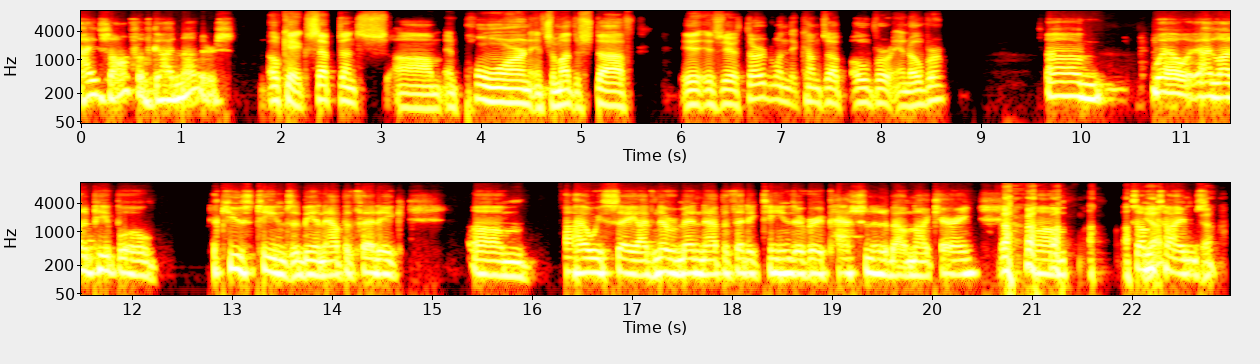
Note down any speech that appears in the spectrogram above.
eyes off of God and others. Okay, acceptance um, and porn and some other stuff. Is, is there a third one that comes up over and over? Um, well, a lot of people accuse teens of being apathetic. Um, I always say I've never met an apathetic teen. They're very passionate about not caring. Um, sometimes, yeah, yeah.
